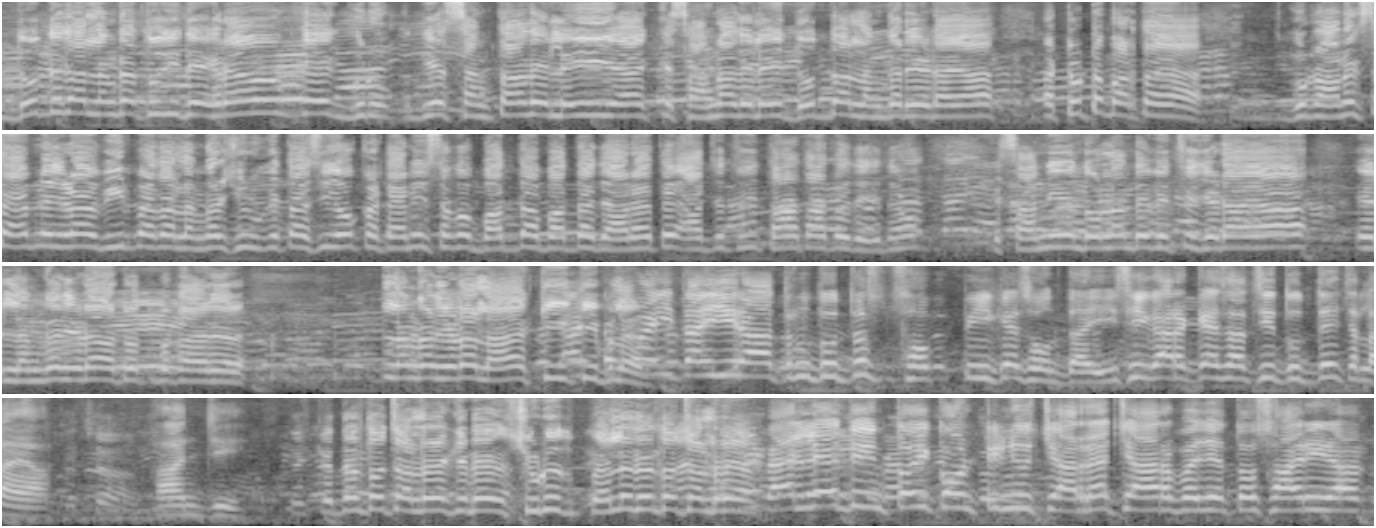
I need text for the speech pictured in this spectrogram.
ਦੁੱਧ ਦਾ ਲੰਗਰ ਤੁਸੀਂ ਦੇਖ ਰਹੇ ਹੋ ਕਿ ਗੁਰੂ ਦੀਆਂ ਸੰਗਤਾਂ ਦੇ ਲਈ ਜਾਂ ਕਿਸਾਨਾਂ ਦੇ ਲਈ ਦੁੱਧ ਦਾ ਲੰਗਰ ਜਿਹੜਾ ਆ ਅਟੁੱਟ ਵਰਤਾ ਆ। ਗੁਰੂ ਨਾਨਕ ਸਾਹਿਬ ਨੇ ਜਿਹੜਾ 20 ਰੁਪਏ ਦਾ ਲੰਗਰ ਸ਼ੁਰੂ ਕੀਤਾ ਸੀ ਉਹ ਘਟਿਆ ਨਹੀਂ ਸਗੋਂ ਵੱਧਦਾ ਵੱਧਦਾ ਜਾ ਰਿਹਾ ਤੇ ਅੱਜ ਤੁਸੀਂ ਥਾਂ ਥਾਂ ਤੇ ਦੇਖਦੇ ਹੋ ਕਿਸਾਨੀ ਅੰਦੋਲਨ ਦੇ ਵਿੱਚ ਜਿਹੜਾ ਆ ਇਹ ਲੰਗਰ ਜਿਹੜਾ ਅਟੁੱਟ ਵਰਤਾਇਆ ਜਾ ਰਿਹਾ ਲੰਗਰ ਜਿਹੜਾ ਲਾਇਆ ਕੀ ਕੀ ਪਲਾਨ ਭਾਈ ਤਾਂ ਜੀ ਰਾਤ ਨੂੰ ਦੁੱਧ ਸੌ- ਪੀ ਕੇ ਸੌਂਦਾ ਜੀ। ਇਸੀ ਕਰਕੇ ਅਸੀਂ ਦੁੱਧੇ ਚਲਾਇਆ। ਹਾਂਜੀ। ਤੇ ਕਿਦਾਂ ਤੋਂ ਚੱਲ ਰਿਹਾ? ਕਿਨੇ ਸ਼ੁਰੂ ਪਹਿਲੇ ਦਿਨ ਤੋਂ ਚੱਲ ਰਿਹਾ? ਪਹਿਲੇ ਦਿਨ ਤੋਂ ਹੀ ਕੰਟੀਨਿਊ ਚੱਲ ਰਿਹਾ 4 ਵਜੇ ਤੋਂ ਸਾਰੀ ਰਾਤ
